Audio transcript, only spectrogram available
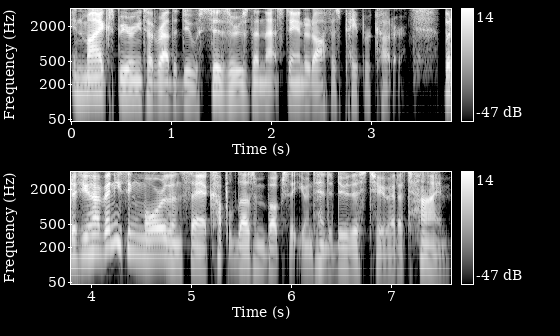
in my experience, I'd rather do scissors than that standard office paper cutter. But if you have anything more than say a couple dozen books that you intend to do this to at a time,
